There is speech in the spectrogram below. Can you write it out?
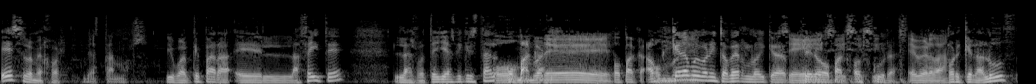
Es lo mejor. Ya estamos. Igual que para el aceite, las botellas de cristal Hombre, opacas. Opacas. Aunque hombre. queda muy bonito verlo, y queda, Sí, pero sí, opa- sí, sí. oscuras. Es verdad. Porque la luz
